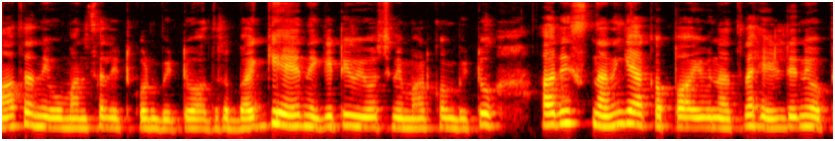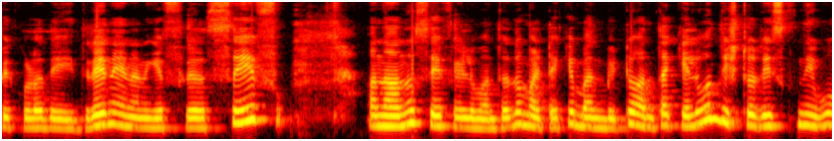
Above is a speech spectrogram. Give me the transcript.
ಮಾತ್ರ ನೀವು ಮನಸ್ಸಲ್ಲಿ ಇಟ್ಕೊಂಡ್ಬಿಟ್ಟು, ಅದರ ಬಗ್ಗೆ ನೆಗೆಟಿವ್ ಯೋಚನೆ ಮಾಡ್ಕೊಂಡ್ಬಿಟ್ಟು, ಆ ರಿಸ್ಕ್ ನನಗೆ ಯಾಕಪ್ಪ? ಇವನ ಹತ್ರ ಹೇಳ್ದೇ ಒಪ್ಪಿಕೊಳ್ಳೋದೇ ಇದ್ರೇ ನನಗೆ ಸೇಫ್ ನಾನು ಸೇಫ್ ಹೇಳುವಂಥದ್ದು ಮಟ್ಟಕ್ಕೆ ಬಂದುಬಿಟ್ಟು ಅಂತ ಕೆಲವೊಂದಿಷ್ಟು ರಿಸ್ಕ್ ನೀವು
